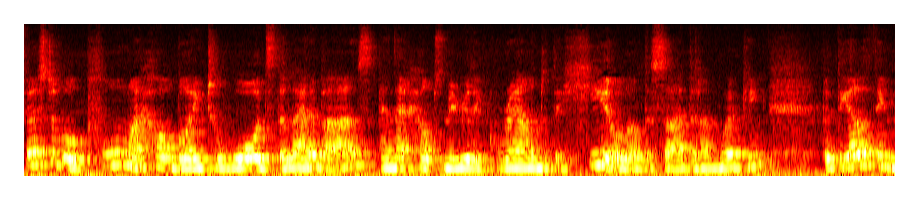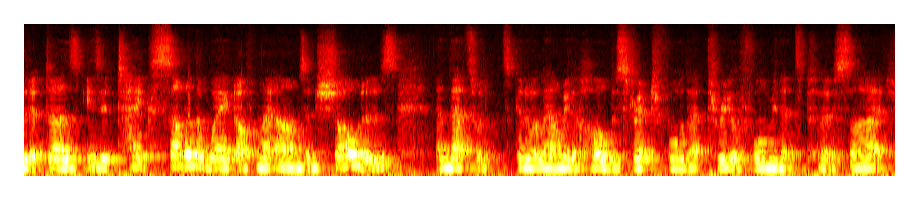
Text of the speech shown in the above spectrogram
first of all pull my whole body towards the ladder bars, and that helps me really ground the heel of the side that I'm working. But the other thing that it does is it takes some of the weight off my arms and shoulders, and that's what's going to allow me to hold the stretch for that three or four minutes per side.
